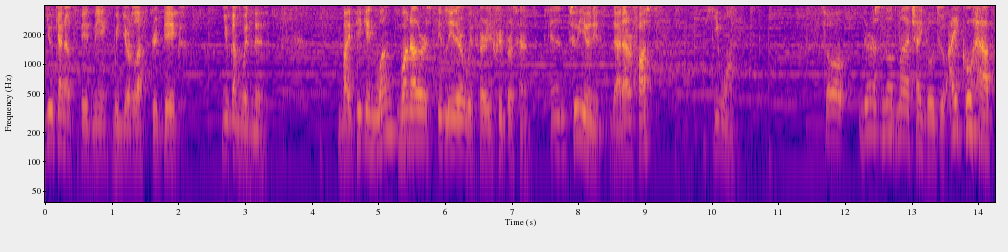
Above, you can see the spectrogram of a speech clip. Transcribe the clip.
you cannot beat me with your last three picks, you can win this. By picking one, one other speed leader with 33% and two units that are fast, he won. So there's not much I go to. I could have,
